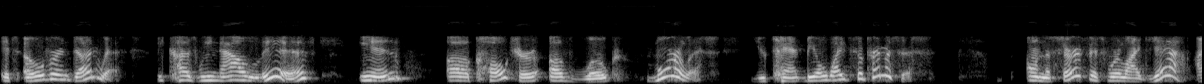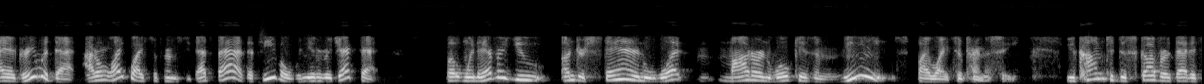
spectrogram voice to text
it's over and done with, because we now live in a culture of woke moralists. You can't be a white supremacist. On the surface, we're like, yeah, I agree with that. I don't like white supremacy. That's bad. That's evil. We need to reject that. But whenever you understand what modern wokeism means by white supremacy, you come to discover that it's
